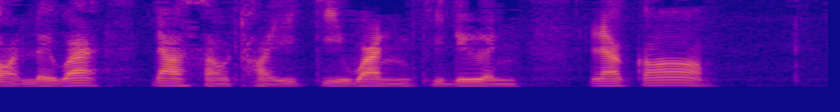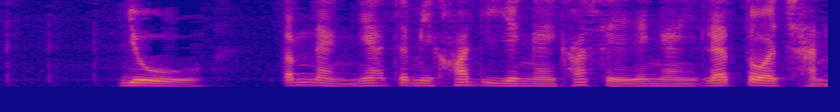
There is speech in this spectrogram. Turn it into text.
ก่อนเลยว่าดาวเสาร์ถอยกี่วันกี่เดือน แล้วก็อยู่ตำแหน่งเนี้ยจะมีข้อดียังไงข้อเสียยังไง และตัวฉัน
